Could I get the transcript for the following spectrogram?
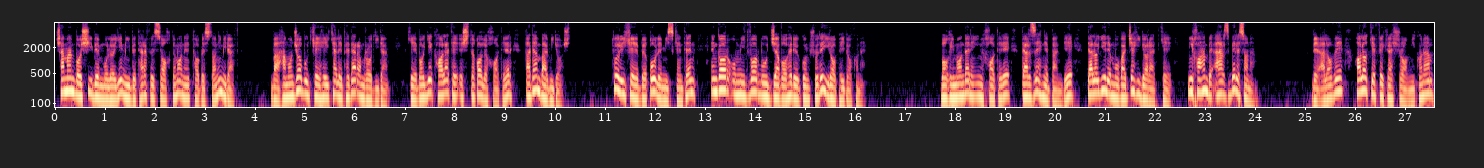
چمن با شیب ملایمی به طرف ساختمان تابستانی می‌رفت و همانجا بود که هیکل پدرم را دیدم. که با یک حالت اشتغال خاطر قدم بر می داشت. طوری که به قول میسکنتن انگار امیدوار بود جواهر گم شده ای را پیدا کند. باقی ماندن این خاطره در ذهن بنده دلایل موجهی دارد که می‌خواهم به عرض برسانم. به علاوه حالا که فکرش را می کنم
